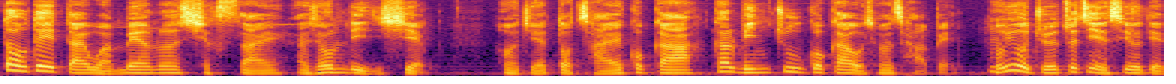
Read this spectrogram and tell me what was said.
到底台湾要安怎熟悉，还是讲领先？好，这个独裁国家跟民主国家有什么差别？嗯、因为我觉得最近也是有点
